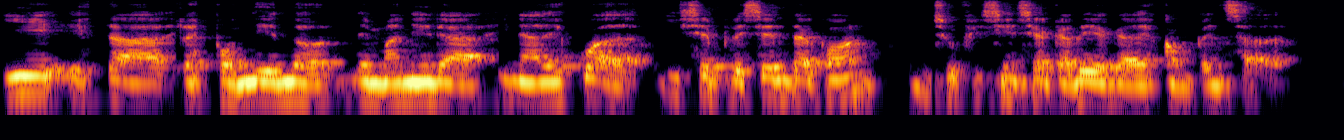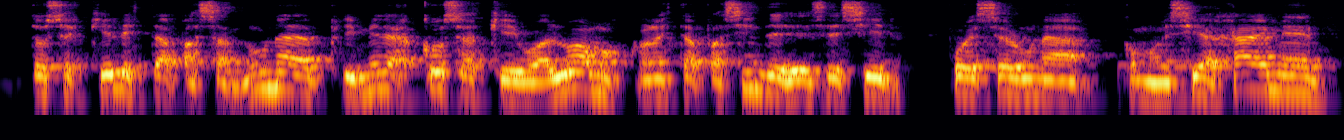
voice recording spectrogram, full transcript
y está respondiendo de manera inadecuada y se presenta con insuficiencia cardíaca descompensada. Entonces, ¿qué le está pasando? Una de las primeras cosas que evaluamos con esta paciente es decir, puede ser una, como decía Jaime,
